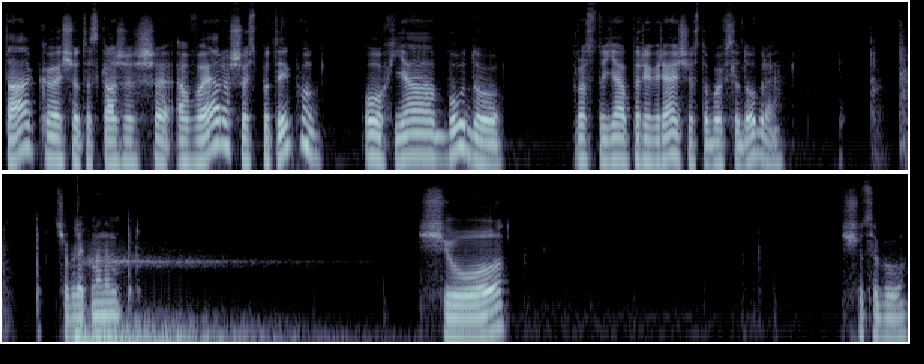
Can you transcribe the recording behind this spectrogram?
Так, е, що ти скажеш, е, АВР, щось по типу? Ох, я буду. Просто я перевіряю, що з тобою все добре. Що, блядь, мене. Що? Що це було?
